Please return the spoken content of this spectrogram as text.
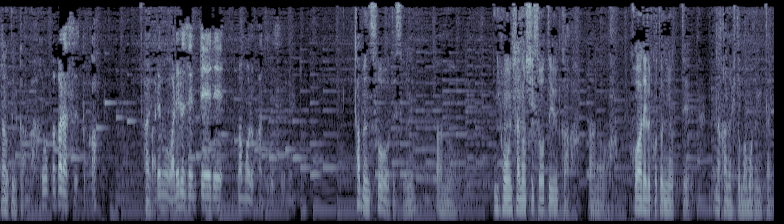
なんというか。強化ガラスとか、はいあ。れも割れる前提で守る感じですよね。多分そうですよね。あの、日本車の思想というか、あの、壊れることによって中の人守るみたいな。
